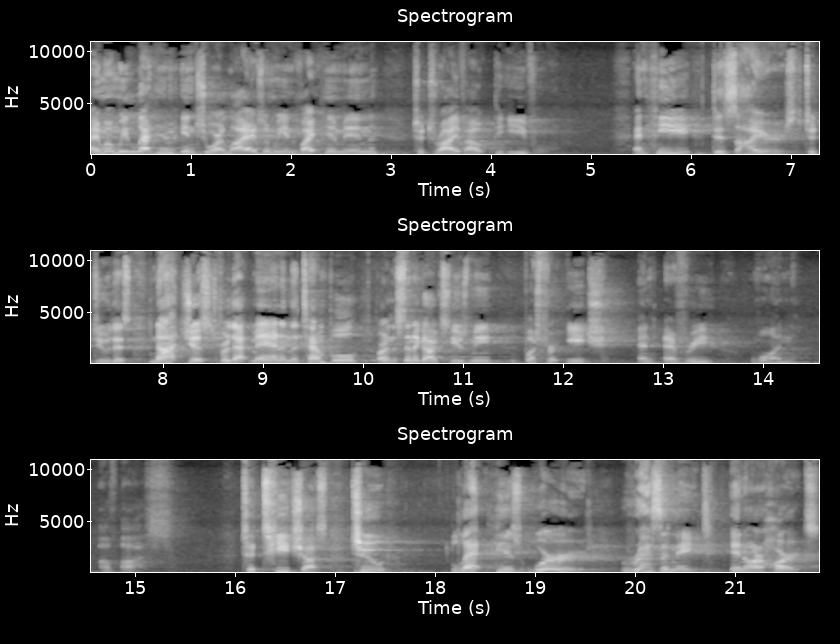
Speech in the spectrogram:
and when we let him into our lives and we invite him in to drive out the evil. And he desires to do this, not just for that man in the temple or in the synagogue, excuse me, but for each and every one of us to teach us, to let His word resonate in our hearts,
